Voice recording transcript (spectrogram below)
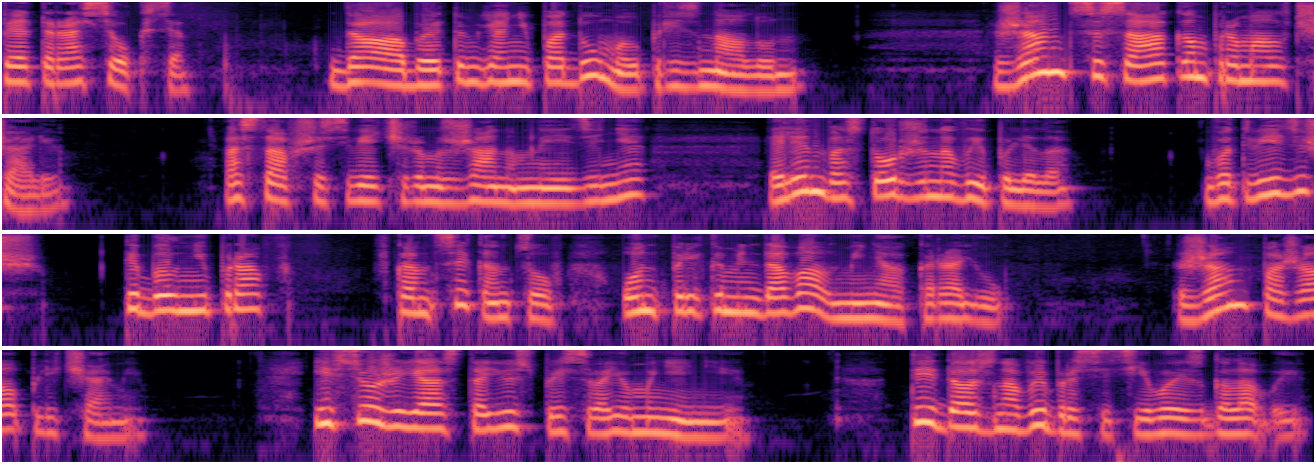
Петр осекся. «Да, об этом я не подумал», — признал он. Жан с Исааком промолчали. Оставшись вечером с Жаном наедине, Элен восторженно выпалила. «Вот видишь, ты был неправ. В конце концов, он порекомендовал меня королю». Жан пожал плечами. «И все же я остаюсь при своем мнении. Ты должна выбросить его из головы».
